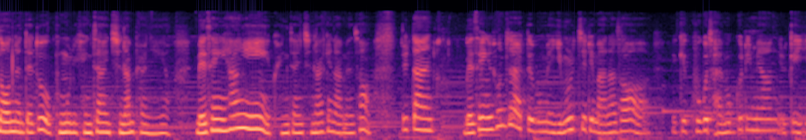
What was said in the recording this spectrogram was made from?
넣었는데도 국물이 굉장히 진한 편이에요. 매생이 향이 굉장히 진하게 나면서 일단 매생이 손질할 때 보면 이물질이 많아서 이렇게 국을 잘못 끓이면 이렇게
